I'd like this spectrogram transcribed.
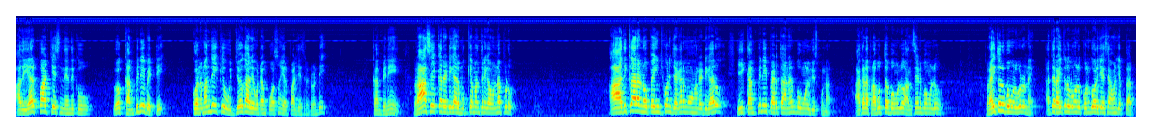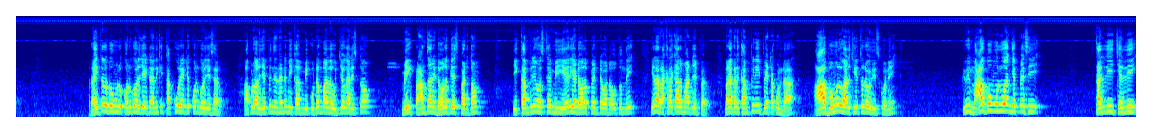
అది ఏర్పాటు చేసింది ఎందుకు? ఓ కంపెనీ పెట్టి కొంతమందికి ఉద్యోగాలు ఇవ్వటం కోసం ఏర్పాటు చేసినటువంటి కంపెనీ. రాజశేఖర్ రెడ్డి గారు ముఖ్యమంత్రిగా ఉన్నప్పుడు ఆ అధికారాన్ని ఉపయోగించుకొని జగన్మోహన్ రెడ్డి గారు ఈ కంపెనీ పెడతానని భూములు తీసుకున్నారు. అక్కడ ప్రభుత్వ భూములు అన్సైడ్ భూములు రైతుల భూములు కూడా ఉన్నాయి. అయితే రైతుల భూములు కొనుగోలు చేశామని చెప్తారు. రైతుల భూములు కొనుగోలు చేయడానికి తక్కువ రేటుకి కొనుగోలు చేశారు. అప్పుడు వాళ్ళు చెప్పింది ఏంటంటే మీ మీ కుటుంబాల్లో ఉద్యోగాలు ఇస్తాం మీ ప్రాంతాన్ని డెవలప్ చేసి పెడతాం ఈ కంపెనీ వస్తే మీ ఏరియా డెవలప్మెంట్ అవుతుంది? ఇలా రకరకాల మాట చెప్పారు. మరి అక్కడ కంపెనీ పెట్టకుండా ఆ భూములు వాళ్ళ చేతుల్లో తీసుకొని ఇవి మా భూములు అని చెప్పేసి తల్లి చెల్లి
